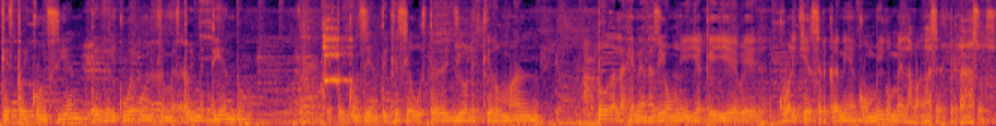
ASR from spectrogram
que estoy consciente del huevo en el que me estoy metiendo, estoy consciente que si a ustedes yo les quedo mal, toda la generación mía que lleve cualquier cercanía conmigo me la van a hacer pedazos.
